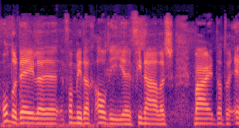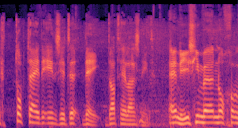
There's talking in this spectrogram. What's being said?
onderdelen vanmiddag. Al die finales. Maar dat er echt toptijden in zitten, nee, dat helaas niet. En hier zien we nog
